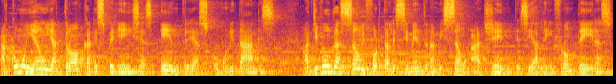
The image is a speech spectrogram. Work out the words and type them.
a comunhão e a troca de experiências entre as comunidades, a divulgação e fortalecimento da missão agentes e além fronteiras,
